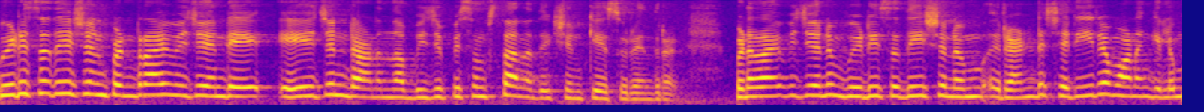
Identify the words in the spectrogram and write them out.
വി ഡി സതീശൻ പിണറായി വിജയന്റെ ഏജന്റാണെന്ന ബി ജെ പി സംസ്ഥാന അധ്യക്ഷൻ കെ സുരേന്ദ്രൻ. പിണറായി വിജയനും വി ഡി സതീശനും രണ്ട് ശരീരമാണെങ്കിലും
